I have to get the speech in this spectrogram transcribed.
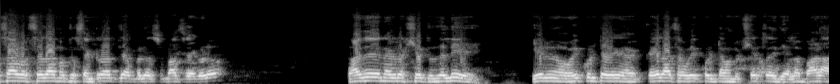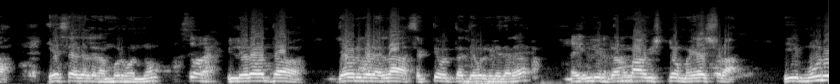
ಹೊಸ ವರ್ಷದ ಮತ್ತು ಸಂಕ್ರಾಂತಿ ಹಬ್ಬದ ಶುಭಾಶಯಗಳು. ರಾಜನಗರ ಕ್ಷೇತ್ರದಲ್ಲಿ ಏನು ವೈಕುಂಠ ಕೈಲಾಸ ವೈಕುಂಠ ಒಂದು ಕ್ಷೇತ್ರ ಇದೆಯಲ್ಲ ಬಹಳ ಏಷ್ಯಾದಲ್ಲಿ ನಂಬರ್ ಒನ್ ಇಲ್ಲಿರುವಂತ ದೇವರುಗಳೆಲ್ಲ ಶಕ್ತಿವಂತ ದೇವರುಗಳಿದ್ದಾರೆ. ಇಲ್ಲಿ ಬ್ರಹ್ಮ ವಿಷ್ಣು ಮಹೇಶ್ವರ ಈ ಮೂರು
